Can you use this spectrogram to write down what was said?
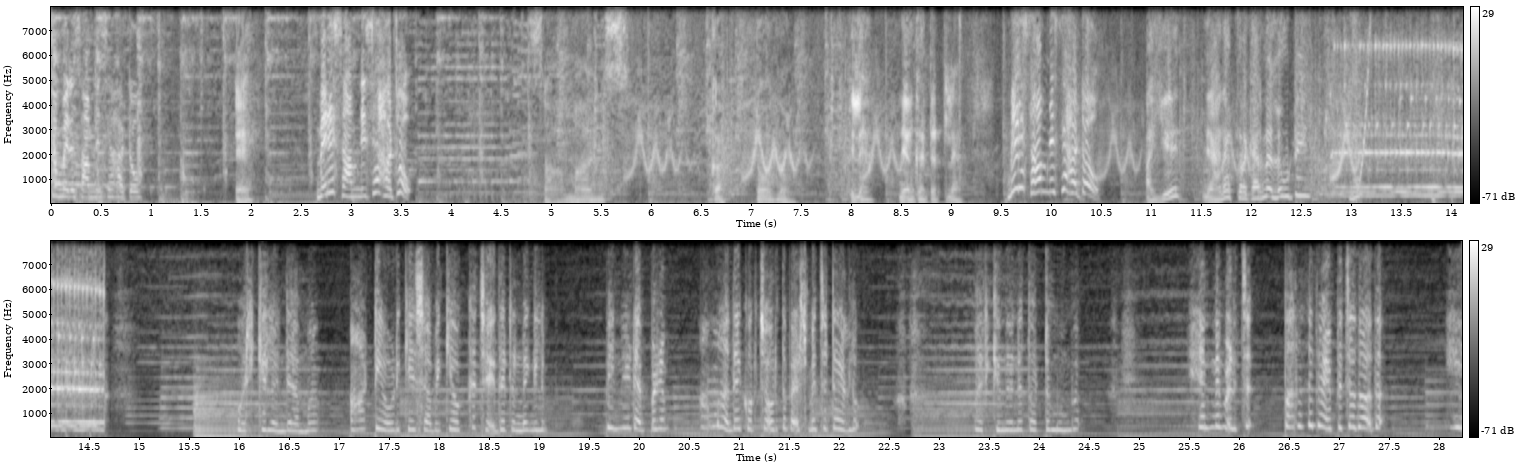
तुम मेरे सामने से हटो ഏ मेरे सामने से हटो സാമാൻസ് കട്ടോന്നോ ഇല്ല ഞാൻ കണ്ടിട്ടില്ല मेरे सामने से हटो അയ്യേ ഞാൻ അത്രക്കാരനല്ല കുട്ടി ഒരിക്കൽ എന്റെ അമ്മ ആട്ടി ഓടിക്കുക ശവിക്കുക ഒക്കെ ചെയ്തിട്ടുണ്ടെങ്കിലും പിന്നീട് എപ്പോഴും അമ്മ അതേക്കുറിച്ച് ഓർത്ത് വിഷമിച്ചിട്ടേ ഉള്ളൂ. മരിക്കുന്നതിന് തൊട്ട് മുമ്പ് എന്നെ വിളിച്ച് പറഞ്ഞു കേൾപ്പിച്ചതും അത് ഈ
